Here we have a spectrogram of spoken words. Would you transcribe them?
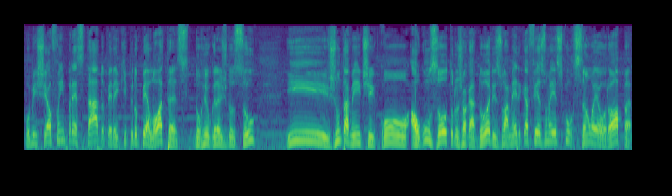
O Michel foi emprestado pela equipe do Pelotas do Rio Grande do Sul e, juntamente com alguns outros jogadores, o América fez uma excursão à Europa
